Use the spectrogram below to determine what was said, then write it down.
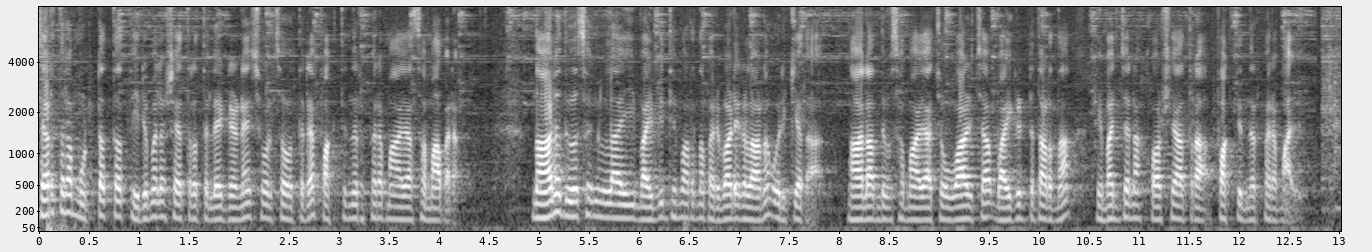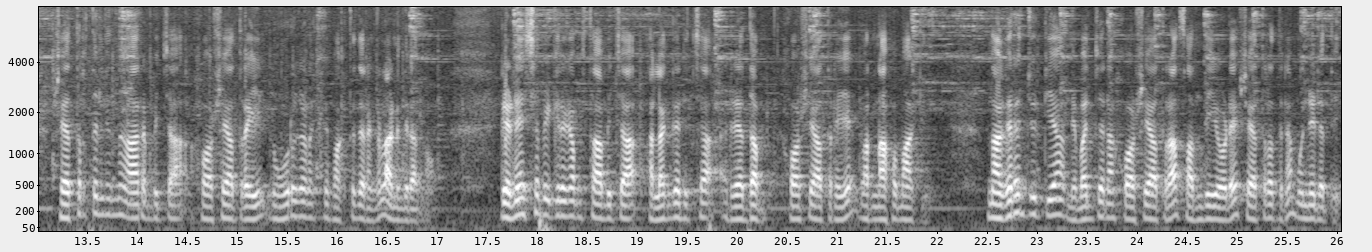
ചേർത്തല മുട്ടത്ത തിരുമല ക്ഷേത്രത്തിലെ ഗണേശോത്സവത്തിന് ഭക്തി നിർഭരമായ സമാപനം. നാല് ദിവസങ്ങളിലായി വൈവിധ്യമാർന്ന പരിപാടികളാണ് ഒരുക്കിയത്. നാലാം ദിവസമായ ചൊവ്വാഴ്ച വൈകിട്ട് നടന്ന നിമഞ്ജന ഘോഷയാത്ര ഭക്തി നിർഭരമായി. ക്ഷേത്രത്തിൽ നിന്ന് ആരംഭിച്ച ഘോഷയാത്രയിൽ നൂറുകണക്കിന് ഭക്തജനങ്ങൾ അണിനിരന്നു. ഗണേശ വിഗ്രഹം സ്ഥാപിച്ച അലങ്കരിച്ച രഥം ഘോഷയാത്രയെ വർണാഭമാക്കി. നഗരം ചുറ്റിയ നിമഞ്ജന ഘോഷയാത്ര സന്ധ്യയോടെ ക്ഷേത്രത്തിന് മുന്നിലെത്തി.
